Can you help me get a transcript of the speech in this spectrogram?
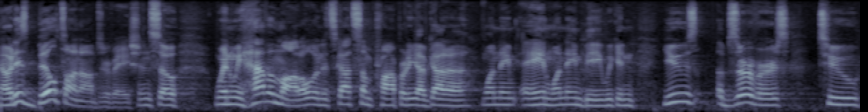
Now, it is built on observation, so when we have a model and it's got some property, I've got a one named A and one named B, we can use observers to,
